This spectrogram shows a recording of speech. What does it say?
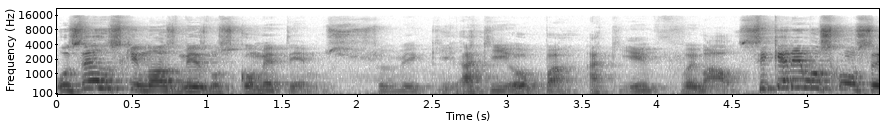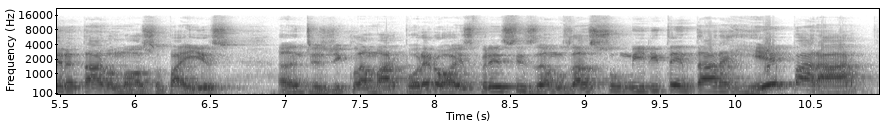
Os erros que nós mesmos cometemos. Deixa eu ver aqui. Aqui, opa, aqui foi mal. Se queremos consertar o nosso país, antes de clamar por heróis, precisamos assumir e tentar reparar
